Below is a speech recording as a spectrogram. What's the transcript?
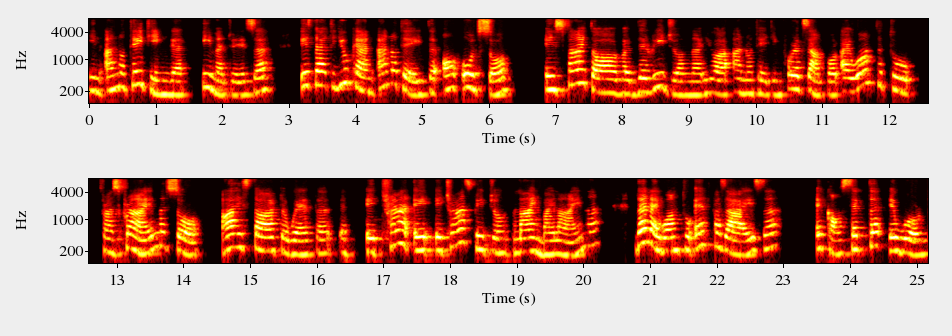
in annotating uh, images uh, is that you can annotate also in spite of the region you are annotating. For example, I want to transcribe, so I start with a, a, tra a, a transcription line by line. Then I want to emphasize a concept, a word,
